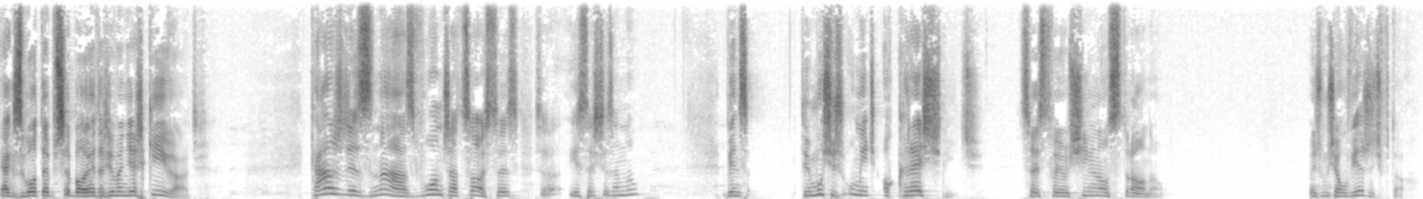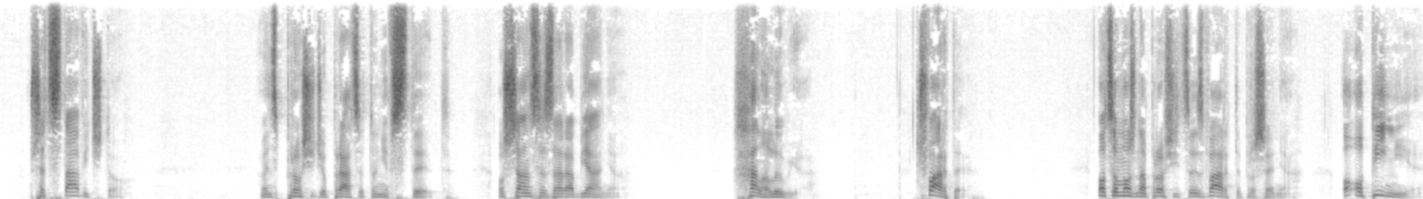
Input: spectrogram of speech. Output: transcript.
Jak złote przeboje, to się będziesz kiwać. Każdy z nas włącza coś, co jest. Jesteście ze mną? Więc ty musisz umieć określić, co jest Twoją silną stroną. Będziesz musiał uwierzyć w to, przedstawić to. Więc prosić o pracę to nie wstyd, o szansę zarabiania. Hallelujah. Czwarte, O co można prosić, co jest warte proszenia? O opinię.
